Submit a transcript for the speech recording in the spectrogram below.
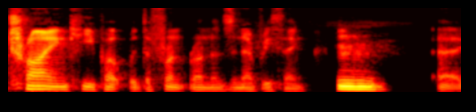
try and keep up with the front runners and everything. Because mm. uh,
